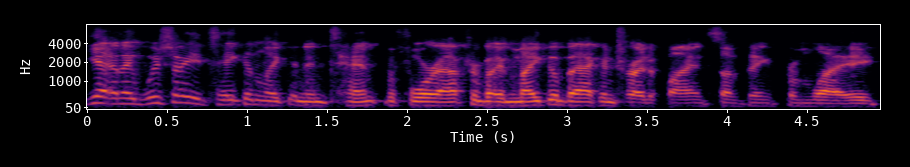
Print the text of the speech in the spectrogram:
yeah, and I wish I had taken like an intent before after, but I might go back and try to find something from like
